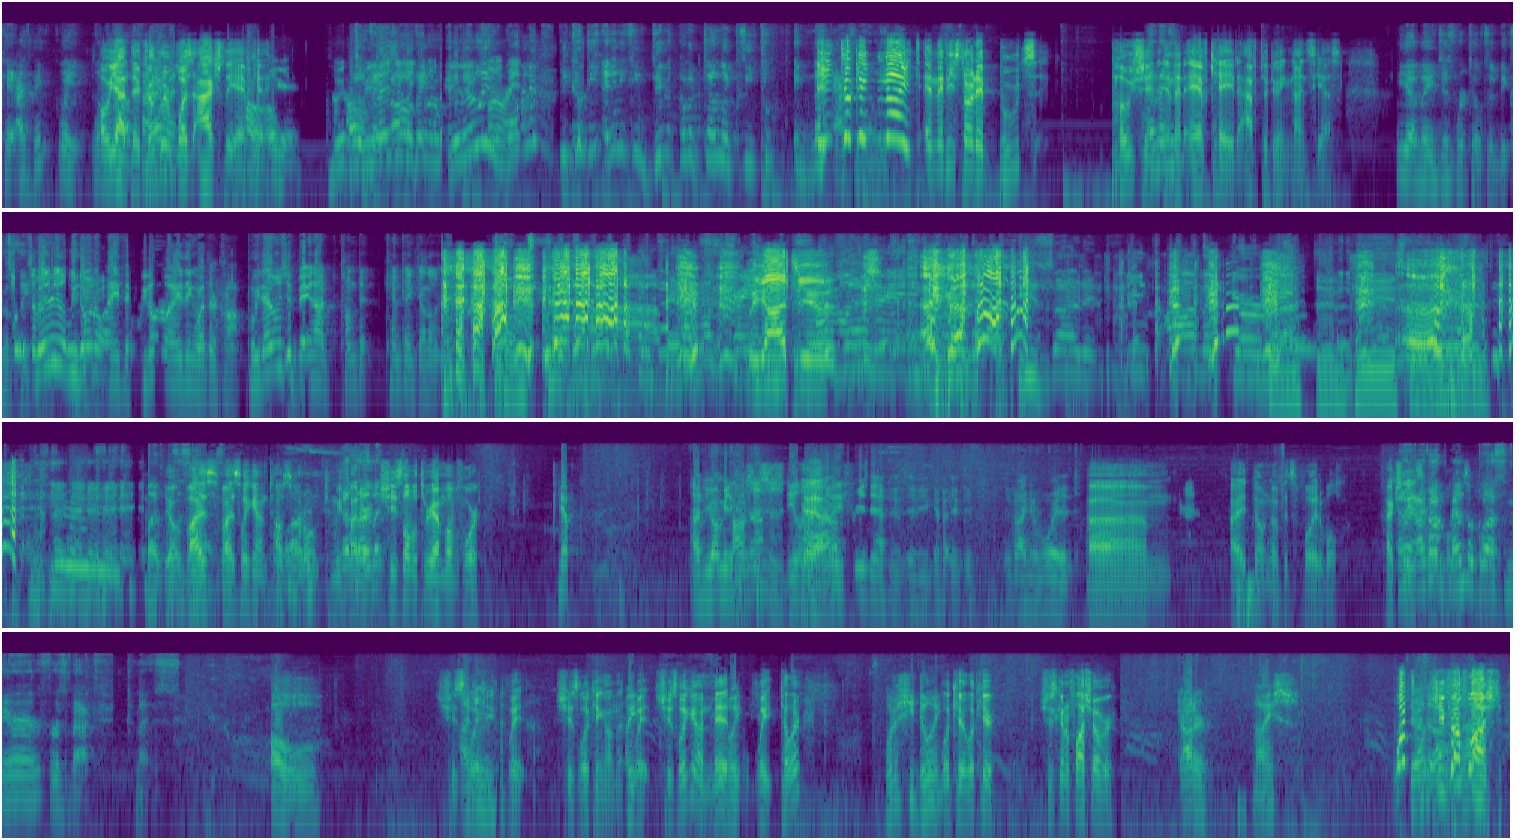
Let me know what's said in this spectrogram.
Okay, I think. Wait. what Oh yeah, fuck their happened? jungler was actually Oh, AFK. okay. So we, oh, so Oh, we they, basically oh, they, they literally oh, won because the enemy team didn't have a jungler because he took ignite. He took ignite, and then he started boots, potion, And and then then, AFK'd after doing 9 CS. Yeah, they just were tilted because. So, they so basically, did- we they don't know anything. We don't know anything about their comp. But we definitely should ban out Chem Chem Tank Jungle. On the train. we got you. I'm on the train. He's on it. He's on the Rest in peace. Uh, Yo, what's this Vi's, guy? Vi's looking on top What? scuttle. Can we fight her? She's level 3, I'm level 4. Uh, do you want me to come Nasus down? is dealing I Yeah. have a freeze dance if, if, you, if, I- if, if I can avoid it. Um, I don't know if it's avoidable. Actually, Hey, it's I got avoidable. The glass mirror first back. Nice. Oh, She's I can- looking. Wait, she's looking on the. Wait. Wait, she's looking on mid. Wait. Wait, kill her. What is she doing? Look here, look here. She's gonna flash over. Got her. Nice. What? She has She fell nice. flashed.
